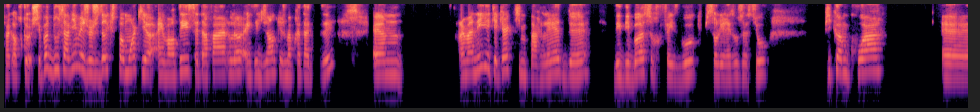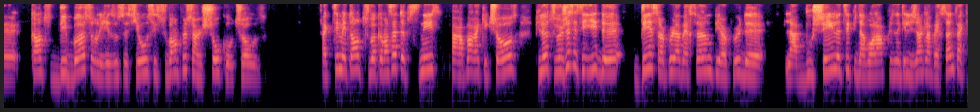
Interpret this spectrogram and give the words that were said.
Enfin, en tout cas, je sais pas d'où ça vient, mais je veux juste dire que c'est pas moi qui a inventé cette affaire-là intelligente que je m'apprête à dire. Euh, un moment donné, il y a quelqu'un qui me parlait de des débats sur Facebook puis sur les réseaux sociaux. Puis comme quoi, euh, quand tu débats sur les réseaux sociaux, c'est souvent plus un show qu'autre chose. Fait que, tu sais, mettons, tu vas commencer à t'obstiner par rapport à quelque chose, puis là, tu veux juste essayer de dis un peu la personne, puis un peu de la boucher, là, tu sais, puis d'avoir l'air plus intelligent que la personne. Fait que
